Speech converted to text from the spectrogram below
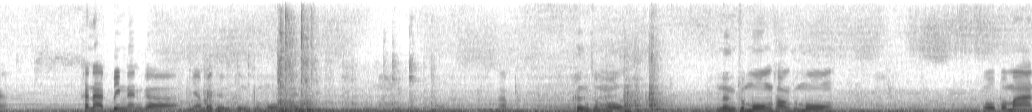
นะ ขนาดบิงนั้นก็ยังไม่ถึงครึ่งชั่วโมงเลยครับครึ่งชั่วโมงหนึ่งชั่วโมงสองชั่วโมงโอ้ประมาณ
